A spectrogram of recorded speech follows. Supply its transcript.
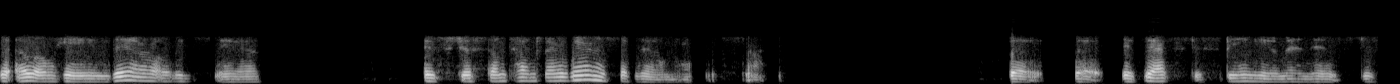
The Elohim, they are always there. It's just sometimes our awareness of them is not. But but if that's just being human, it's just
